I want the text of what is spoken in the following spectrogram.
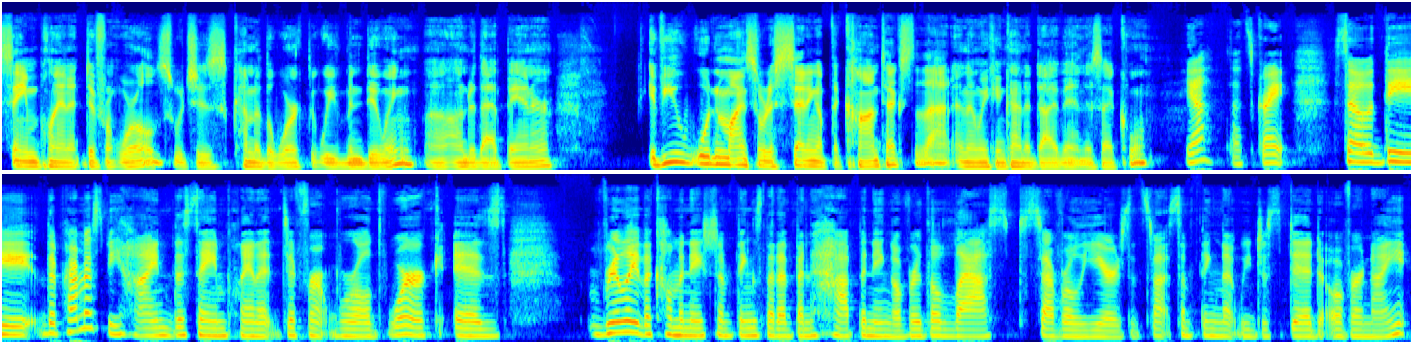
same Planet, Different Worlds, which is kind of the work that we've been doing uh, under that banner. If you wouldn't mind sort of setting up the context of that, and then we can kind of dive in. Is that cool? Yeah, that's great. So the the premise behind the same planet different world work is really the culmination of things that have been happening over the last several years. It's not something that we just did overnight,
